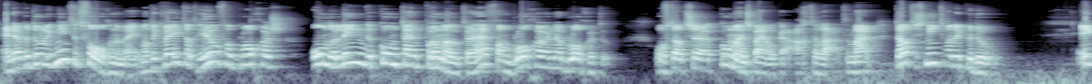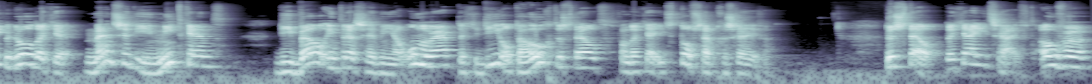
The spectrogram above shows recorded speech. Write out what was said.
En daar bedoel ik niet het volgende mee, want ik weet dat heel veel bloggers onderling de content promoten, hè, van blogger naar blogger toe. Of dat ze comments bij elkaar achterlaten. Maar dat is niet wat ik bedoel. Ik bedoel dat je mensen die je niet kent, die wel interesse hebben in jouw onderwerp, dat je die op de hoogte stelt van dat jij iets tofs hebt geschreven. Dus stel dat jij iets schrijft over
